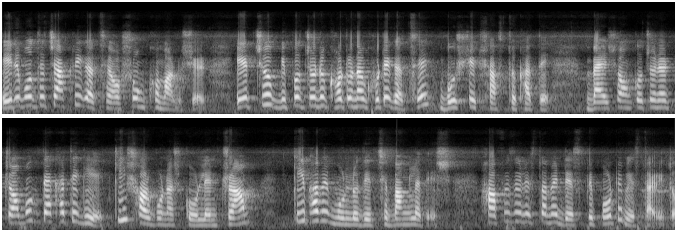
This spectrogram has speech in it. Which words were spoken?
এর মধ্যে চাকরি গেছে অসংখ্য মানুষের। এর চেয়েও বিপজ্জনক ঘটনা ঘটে গেছে বৈশ্বিক স্বাস্থ্য খাতে। ব্যয় সংকোচনের চমক দেখাতে গিয়ে কি সর্বনাশ করলেন ট্রাম্প? কীভাবে মূল্য দিচ্ছে বাংলাদেশ? হাফিজুল ইসলামের ডেস্ক রিপোর্টে বিস্তারিত।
